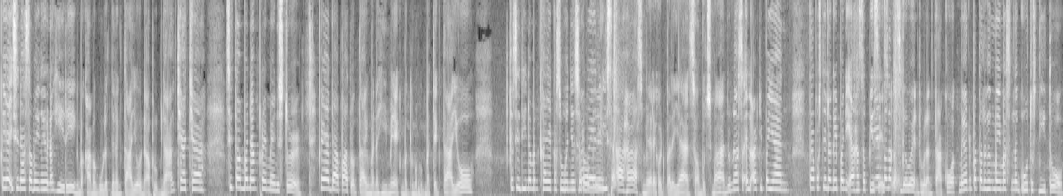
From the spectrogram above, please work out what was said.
Kaya isinasabay ngayon ang hearing. Baka magulat na lang tayo na approve na ang Chacha. Si Tamba na ang Prime Minister. Kaya dapat wag tayong manahimik. Maging mapagmatyag tayo. Kasi di naman kaya kasuhan yan sa Robles. Kaya ni Lisa Ahas, may record pala yan sa ombudsman nung nasa LRT pa yan. Tapos nilagay pa ni Ahas sa PCSO. Yan malakas gawin, walang takot. Meron pa talagang may mas nag-utos dito.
